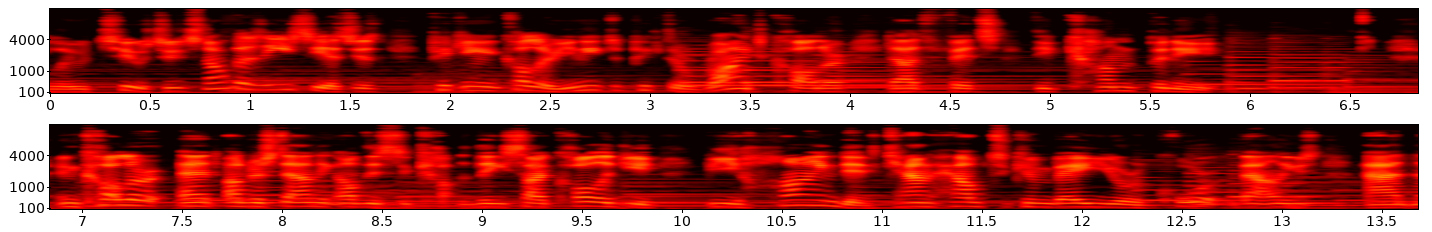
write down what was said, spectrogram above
blue to. So it's not as easy as just picking a color. You need to pick the right color that fits the company. And color and understanding of the, the psychology behind it can help to convey your core values and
